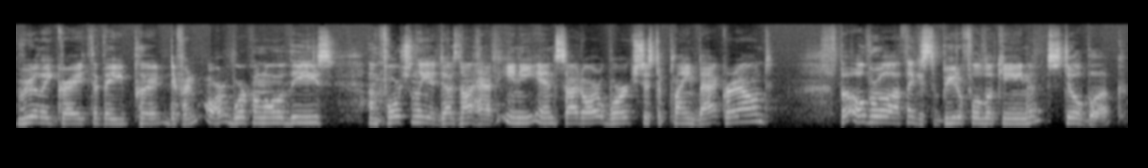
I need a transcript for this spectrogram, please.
Really great that they put different artwork on all of these. Unfortunately, it does not have any inside artwork, just a plain background. But overall, I think it's a beautiful looking steelbook.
